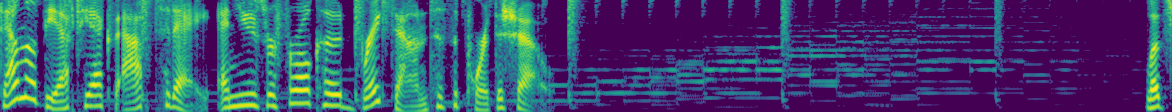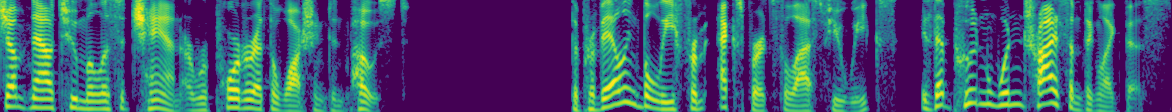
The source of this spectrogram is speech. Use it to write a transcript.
Download the FTX app today and use referral code BREAKDOWN to support the show. Let's jump now to Melissa Chan, a reporter at the Washington Post. The prevailing belief from experts the last few weeks is that Putin wouldn't try something like this.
